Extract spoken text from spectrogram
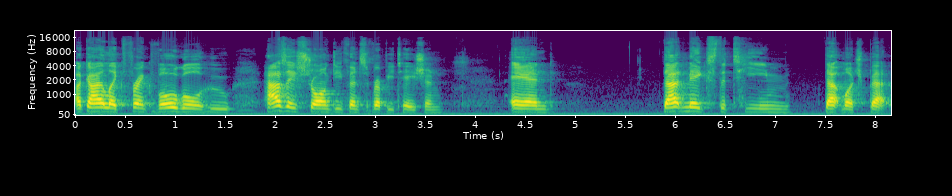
a guy like Frank Vogel who has a strong defensive reputation, and that makes the team that much better.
